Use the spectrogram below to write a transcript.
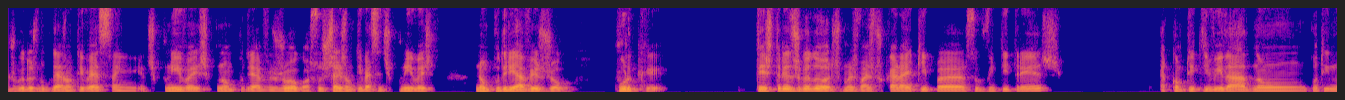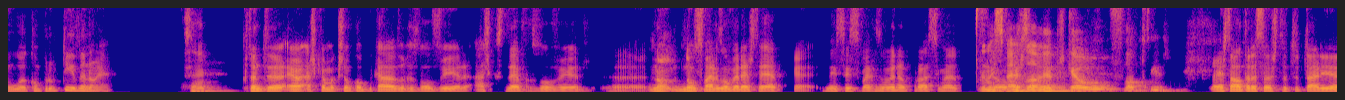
jogadores nucleares não tivessem disponíveis, não poderia haver jogo, ou se os seis não tivessem disponíveis, não poderia haver jogo. Porque tens três jogadores, mas vais buscar a equipa sub-23, a competitividade não continua comprometida, não é? Sim. Portanto, acho que é uma questão complicada de resolver. Acho que se deve resolver. Uh, não, não se vai resolver esta época, nem sei se vai resolver na próxima. Não se vai resolver porque é o futebol português. Esta alteração estatutária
